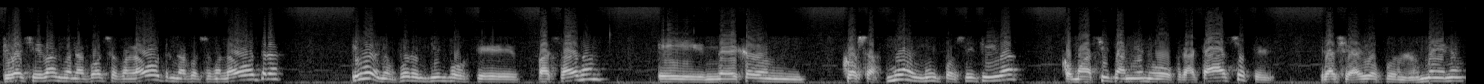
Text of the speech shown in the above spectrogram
te va llevando una cosa con la otra, una cosa con la otra. Y bueno, fueron tiempos que pasaron y me dejaron cosas muy, muy positivas, como así también hubo fracasos, que gracias a Dios fueron los menos,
